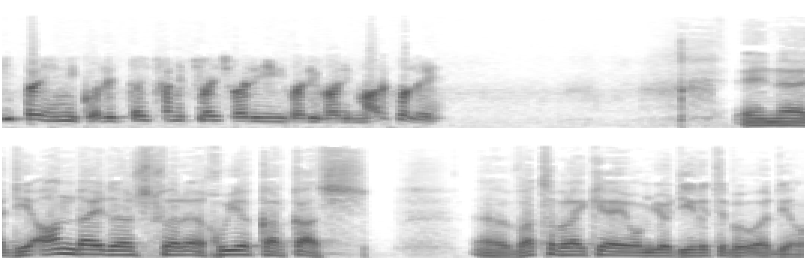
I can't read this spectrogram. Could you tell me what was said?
tipe en die kwaliteit van die vleis wat die wat die wat die mark wil hê. En uh die aanduiders vir 'n goeie karkas. Uh, wat gebruik jy om jou diere te beoordeel?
